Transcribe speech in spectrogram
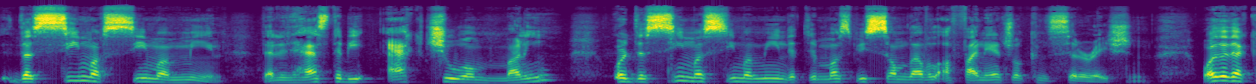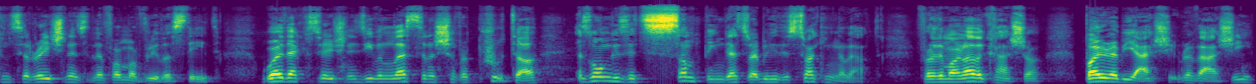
does sima sima mean that it has to be actual money, Or does sima sima mean that there must be some level of financial consideration? Whether that consideration is in the form of real estate, whether that consideration is even less than a shavar pruta, as long as it's something that's Rabbi is talking about. Furthermore, another kasha by Rabbi Yashi, Ravashi,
